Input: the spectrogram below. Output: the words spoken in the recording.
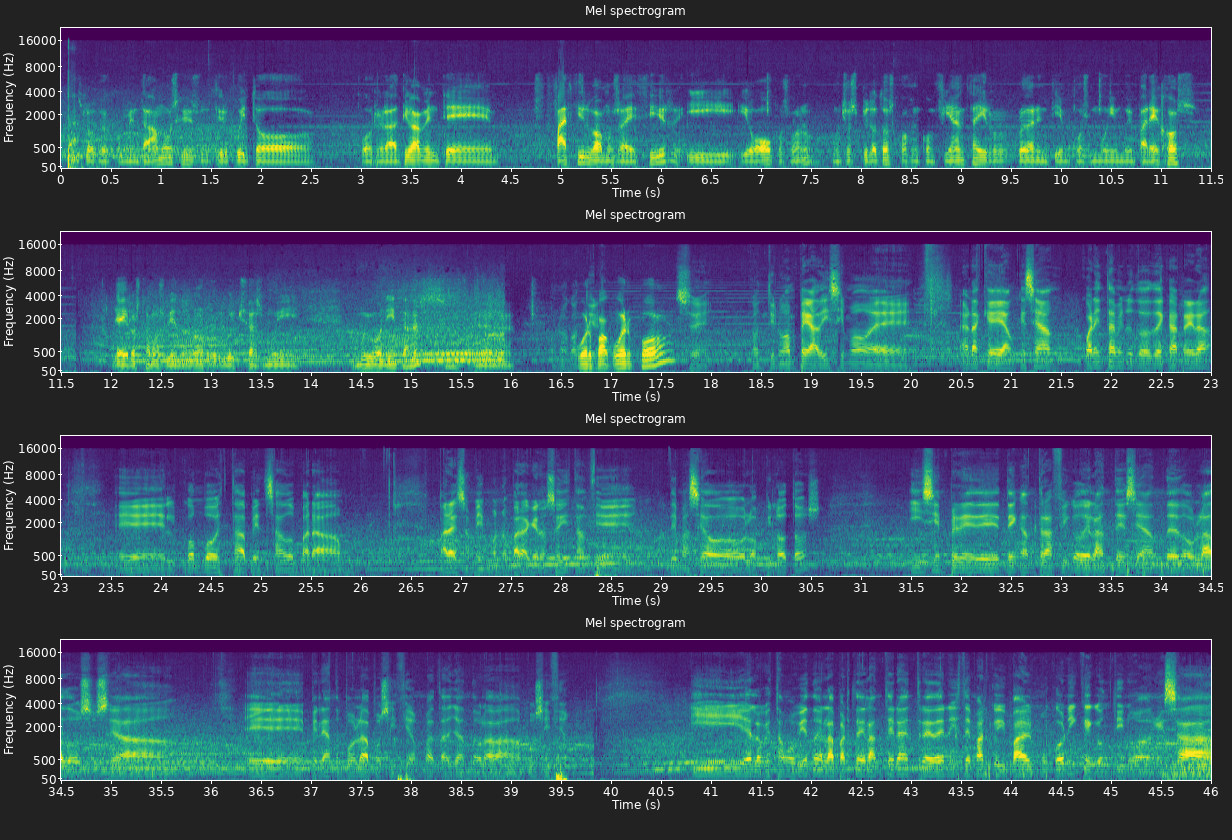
Es lo que comentábamos, que es un circuito pues relativamente fácil, vamos a decir, y, luego, pues bueno, muchos pilotos cogen confianza y ruedan en tiempos muy, muy parejos. Y ahí lo estamos viendo, ¿no? Luchas muy, muy bonitas, eh, cuerpo a cuerpo. Sí continúan pegadísimos. Eh, la verdad es que aunque sean 40 minutos de carrera, eh, el combo está pensado para, para eso mismo, ¿no? para que no se distancien demasiado los pilotos y siempre tengan tráfico delante, sean de doblados o sea eh, peleando por la posición, batallando la posición. Y es lo que estamos viendo en la parte delantera entre Denis de Marco y Pavel Mukoni que continúan esa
